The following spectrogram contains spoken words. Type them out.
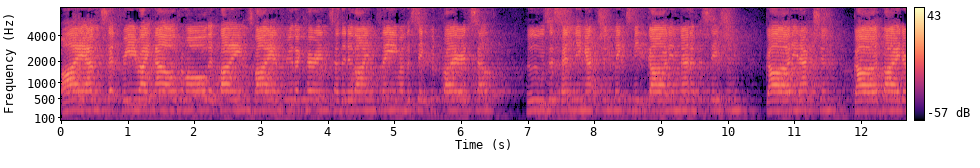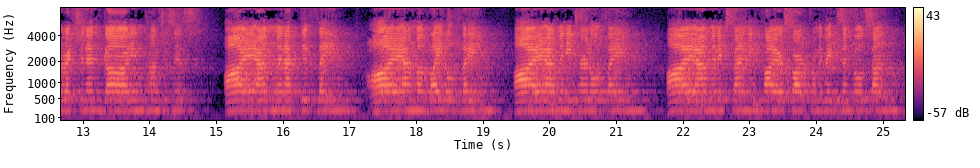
I am set free right now from all that binds by and through the currents of the divine flame of the sacred fire itself, whose ascending action makes me God in manifestation, God in action, God by direction, and God in consciousness. I am an active flame. I am a vital flame. I am an eternal flame. I am an expanding fire spark from the great central sun,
